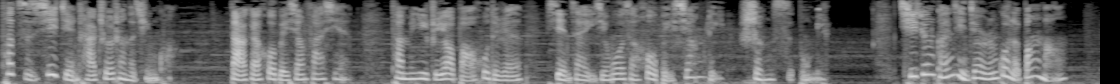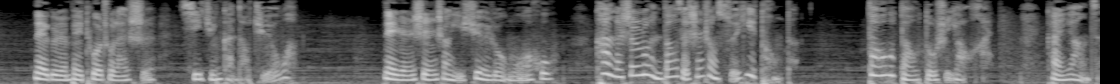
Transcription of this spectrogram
他仔细检查车上的情况，打开后备箱，发现他们一直要保护的人现在已经窝在后备箱里，生死不明。齐军赶紧叫人过来帮忙。那个人被拖出来时，齐军感到绝望。那人身上已血肉模糊，看来是乱刀在身上随意捅的，刀刀都是要害，看样子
